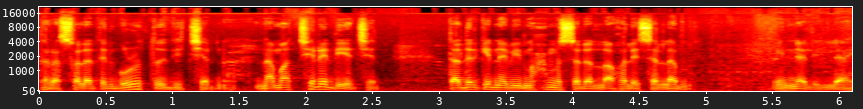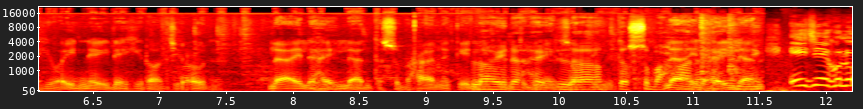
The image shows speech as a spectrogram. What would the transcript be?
তারা সলাতের গুরুত্ব দিচ্ছেন না নামাজ ছেড়ে দিয়েছেন। তাদেরকে নবী মোহাম্মদ সাল্লাহ আলি সাল্লাম ইন্না লিল্লাহি ওয়া ইন্না ইলাইহি রাজিউন লা ইলাহা ইল্লা আনতা সুবহানাকা ইন্নী লা কুনতু ইলাহা মিনাজ ইল্লা জালিমিন। আনতা লা সুবহানাকা ইলাহা এই যে এগুলো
